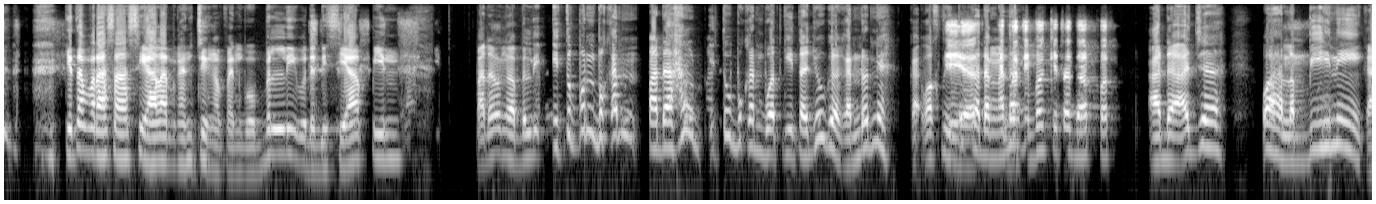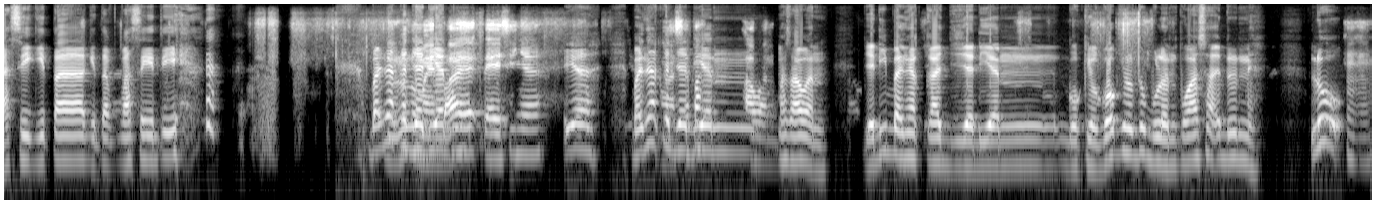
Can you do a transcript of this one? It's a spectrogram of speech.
kita merasa sialan kencing ngapain gue beli udah disiapin padahal nggak beli itu pun bukan padahal itu bukan buat kita juga kan Don ya waktu itu Iya, kadang-kadang tiba-tiba kita dapat. ada aja wah Hmm. lebih nih kasih kita kita pas ini banyak Dulu kejadian baik PIC-nya. iya banyak Mas apa? kejadian Awan. Mas Awan jadi banyak kejadian gokil-gokil tuh bulan puasa Don ya lu Mm-mm.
